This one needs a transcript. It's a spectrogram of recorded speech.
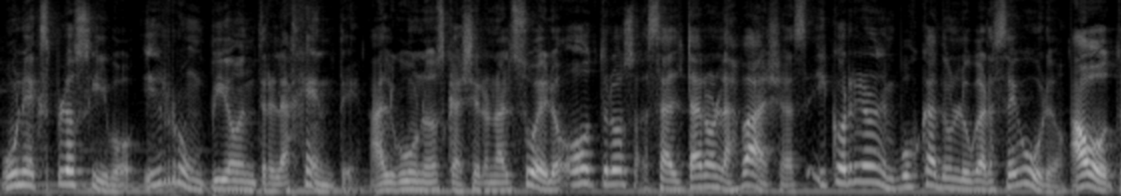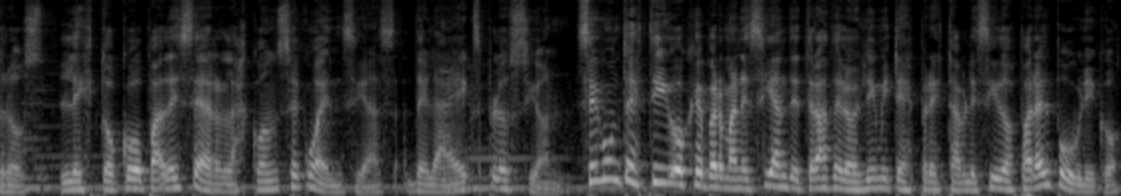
un explosivo irrumpió entre la gente. Algunos cayeron al suelo, otros saltaron las vallas y corrieron en busca de un lugar seguro. A otros les tocó padecer las consecuencias de la explosión. Según testigos que permanecían detrás de los límites preestablecidos para el público,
